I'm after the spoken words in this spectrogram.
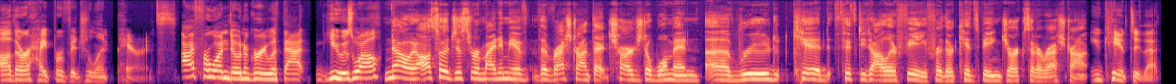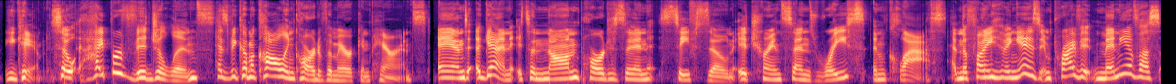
other hypervigilant parents. I, for one, don't agree with that. You as well? No, it also just reminded me of the restaurant that charged a woman a rude kid $50 fee for their kids being jerks at a restaurant. You can't do that. You can't. So hypervigilance has become a calling card of American parents. And again, it's a nonpartisan safe zone. It transcends race and class. And the funny thing is, in private, many of us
